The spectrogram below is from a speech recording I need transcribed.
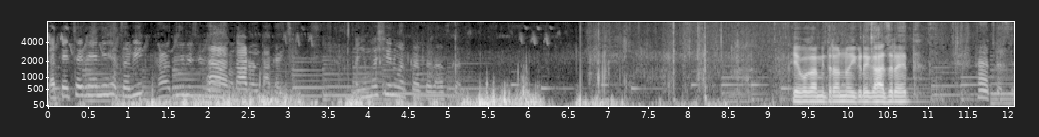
का त्याच्या बी आणि ह्याचं बी हा काढून टाकायची. म्हणजे मशीनवर करतात आजकाल. हे बघा मित्रांनो इकडे गाजर आहेत. हा तसं.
